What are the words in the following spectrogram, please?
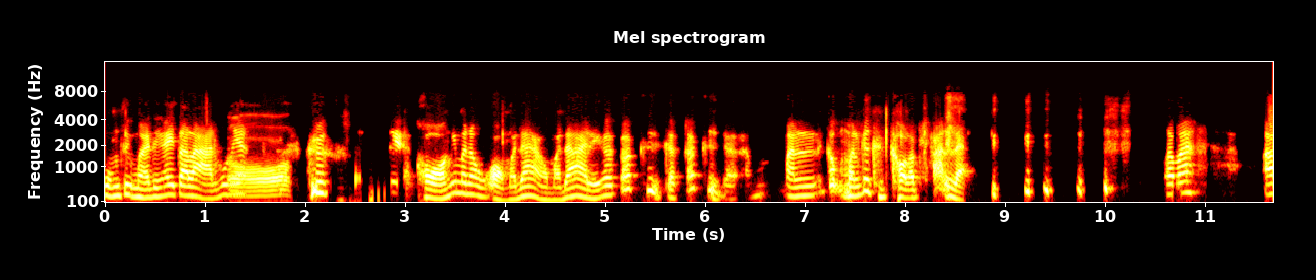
ผมซื้อหมายถึงไอ้ตลาดพวกเนี้ยอ๋อคือเนี่ยของที่มันเอาออกมาได้ออกมาได้เลยก็ก็คือก็ก็คือมันก็มันก็คือคอร์รัปชันแหละ ใช่ไหมอะ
